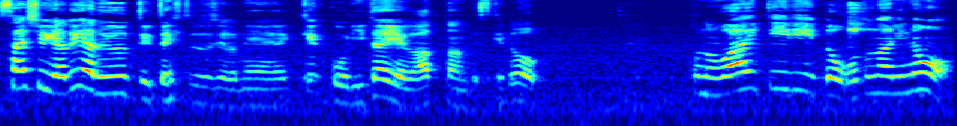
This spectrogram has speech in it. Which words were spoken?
最初やるやるって言った人たちがね、結構リタイアがあったんですけど、この YTD とお隣の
